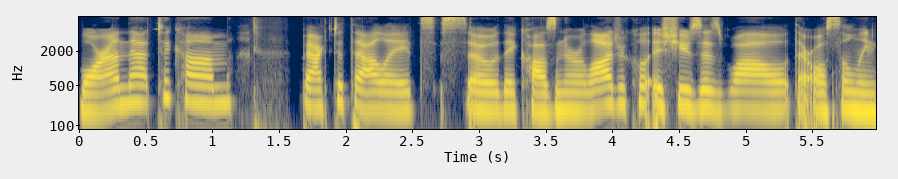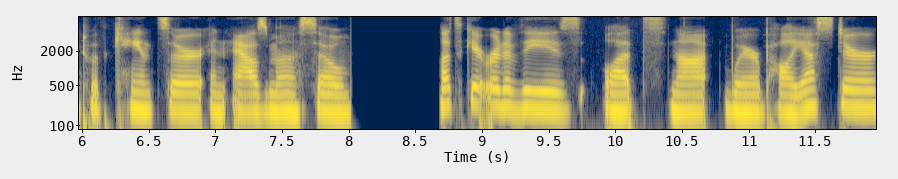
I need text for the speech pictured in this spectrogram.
More on that to come. Back to phthalates. So, they cause neurological issues as well. They're also linked with cancer and asthma. So, let's get rid of these. Let's not wear polyester.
